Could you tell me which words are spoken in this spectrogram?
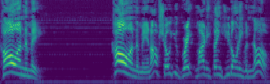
Call unto me. Call unto me, and I'll show you great mighty things you don't even know.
